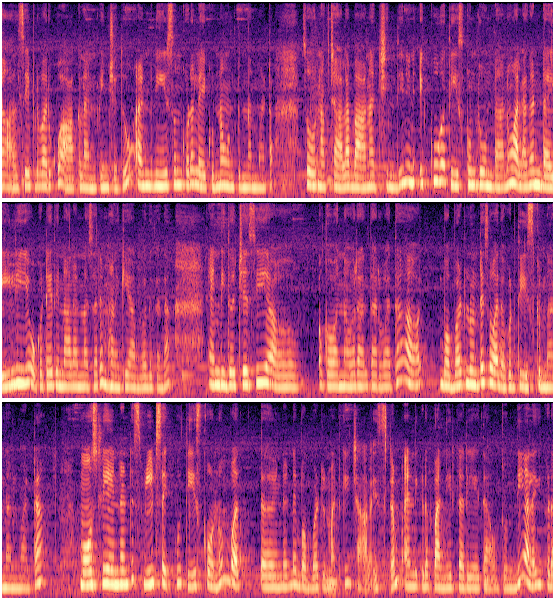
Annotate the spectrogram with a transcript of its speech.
చాలాసేపటి వరకు ఆకలి అనిపించదు. అండ్ నీరసం కూడా లేకుండా ఉంటుందన్నమాట. సో నాకు చాలా బాగా నచ్చింది. నేను ఎక్కువగా తీసుకుంటూ ఉంటాను. అలాగని డైలీ ఒకటే తినాలన్నా సరే మనకి అవ్వదు కదా. అండ్ ఇది వచ్చేసి ఒక వన్ అవర్ తర్వాత బొబ్బట్లు ఉంటే సో అది ఒకటి తీసుకున్నాను అనమాట మోస్ట్లీ ఏంటంటే స్వీట్స్ ఎక్కువ తీసుకోను బట్ uh, ఏంటంటే బొబ్బట్లు మటుకి చాలా ఇష్టం. అండ్ ఇక్కడ పన్నీర్ కర్రీ అయితే అవుతుంది. అలాగే ఇక్కడ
